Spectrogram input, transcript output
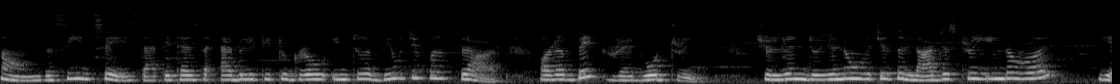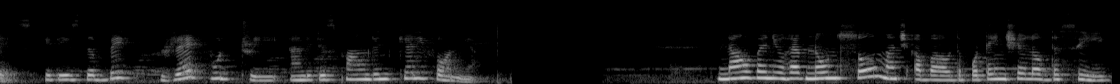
song, the seed says that it has the ability to grow into a beautiful flower or a big redwood tree. Children, do you know which is the largest tree in the world? Yes, it is the big redwood tree and it is found in California. Now, when you have known so much about the potential of the seed,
